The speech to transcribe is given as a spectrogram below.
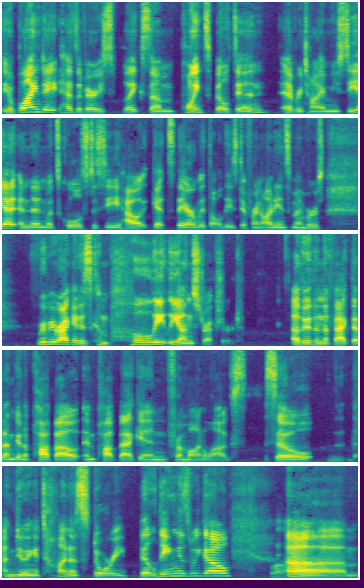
you know blind date has a very like some points built in every time you see it and then what's cool is to see how it gets there with all these different audience members. Ruby rocket is completely unstructured other than the fact that i'm going to pop out and pop back in from monologues so I'm doing a ton of story building as we go. Wow. Um,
